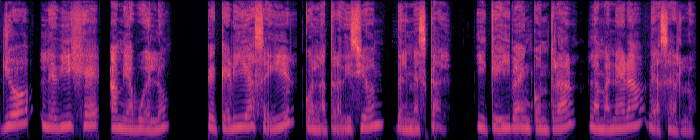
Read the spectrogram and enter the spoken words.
Yo le dije a mi abuelo que quería seguir con la tradición del mezcal y que iba a encontrar la manera de hacerlo.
